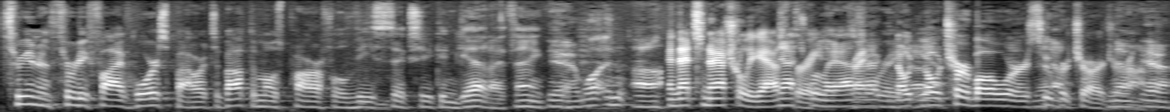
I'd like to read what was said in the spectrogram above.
335 horsepower. It's about the most powerful V6 you can get, I think. Yeah. Well, and, And that's naturally aspirated. Naturally right? aspirated, No, no yeah. turbo or supercharger no. on it. Yeah,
